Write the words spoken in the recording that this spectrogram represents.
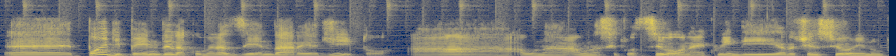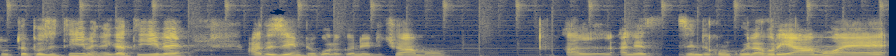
Eh, poi dipende da come l'azienda ha reagito a, una, a una situazione, quindi recensioni non tutte positive, negative. Ad esempio, quello che noi diciamo al, alle aziende con cui lavoriamo è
